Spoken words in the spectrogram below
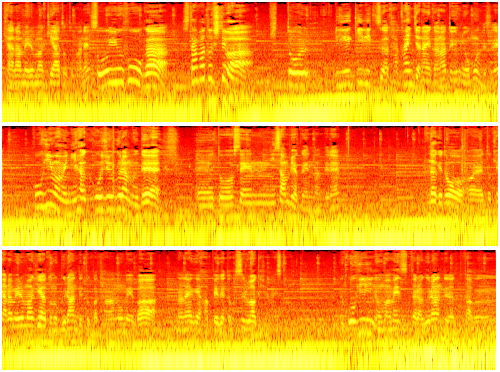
キャラメルマキアートとかねそういう方がスタバとしてはきっと利益率が高いんじゃないかなというふうに思うんですね。コーヒー豆 250g で、えーと、1200300円なんでね。だけど、えーと、キャラメルマキアートのグランデとか頼めば700円800円とかするわけじゃないですか。でコーヒーの豆っつったらグランデだと多分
